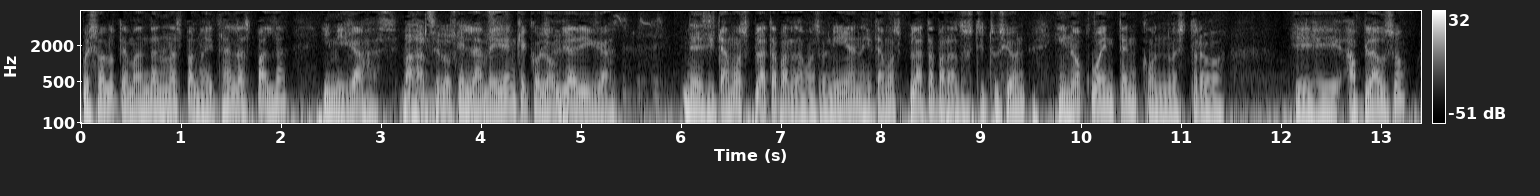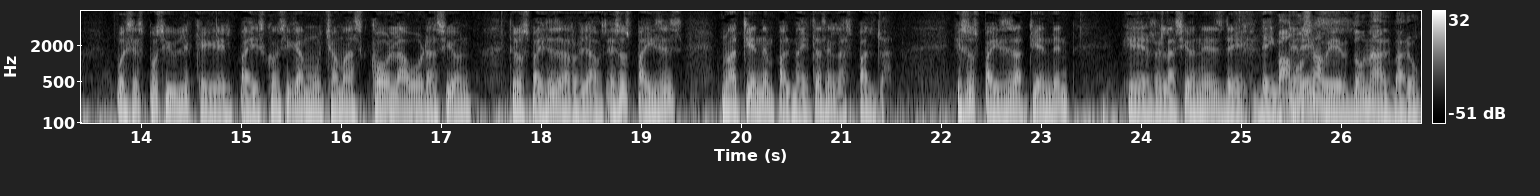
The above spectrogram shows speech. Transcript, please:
Pues solo te mandan unas palmaditas en la espalda y migajas. Bajarse los En la medida en que Colombia diga, necesitamos plata para la Amazonía, necesitamos plata para la sustitución y no cuenten con nuestro eh, aplauso, pues es posible que el país consiga mucha más colaboración de los países desarrollados. Esos países no atienden palmaditas en la espalda. Esos países atienden eh, relaciones de, de interés. Vamos a ver, don Álvaro,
